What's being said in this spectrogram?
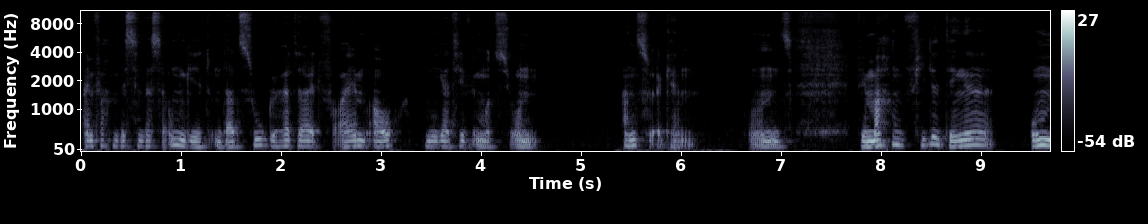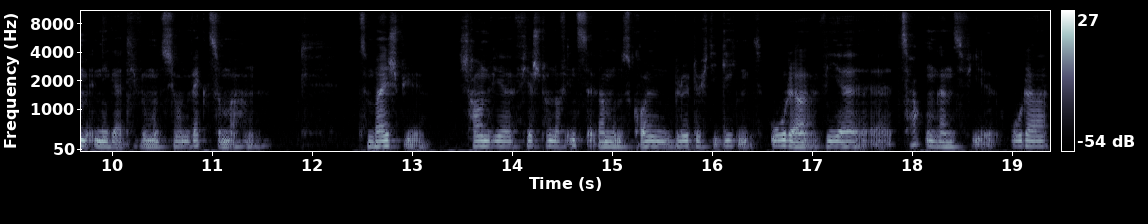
einfach ein bisschen besser umgeht. Und dazu gehört halt vor allem auch negative Emotionen anzuerkennen. Und wir machen viele Dinge, um negative Emotionen wegzumachen. Zum Beispiel schauen wir vier Stunden auf Instagram und scrollen blöd durch die Gegend. Oder wir äh, zocken ganz viel. Oder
